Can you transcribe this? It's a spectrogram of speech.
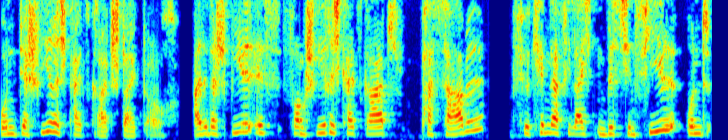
Und der Schwierigkeitsgrad steigt auch. Also das Spiel ist vom Schwierigkeitsgrad passabel, für Kinder vielleicht ein bisschen viel und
